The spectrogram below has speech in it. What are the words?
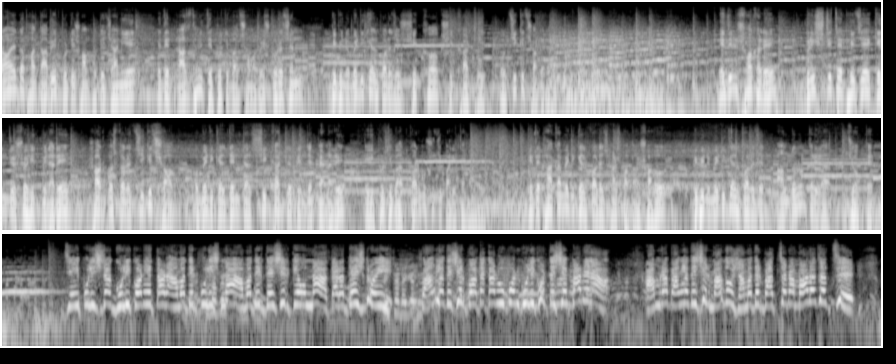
নয় দফা দাবির প্রতি সংহতি জানিয়ে এদের রাজধানীতে প্রতিবাদ সমাবেশ করেছেন বিভিন্ন মেডিকেল কলেজের শিক্ষক, শিক্ষার্থী ও চিকিৎসকেরা। এদিন সকালে বৃষ্টিতে ভিজে কেন্দ্রীয় শহীদ মিনারে সর্বস্তরের চিকিৎসক ও মেডিকেল ডেন্টাল শিক্ষার্থীবৃন্দের ব্যানারে এই প্রতিবাদ কর্মসূচি পালিত হয়। এতে ঢাকা মেডিকেল কলেজ হাসপাতাল সহ বিভিন্ন মেডিকেল কলেজের আন্দোলনকারীরা যোগ দেন। যেই পুলিশরা গুলি করে তারা আমাদের পুলিশ না আমাদের দেশের কেউ না তারা দেশদ্রোহী। বাংলাদেশের পতাকার উপর গুলি করতে সে পারে না। আমরা বাংলাদেশের মানুষ আমাদের বাচ্চারা মারা যাচ্ছে।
